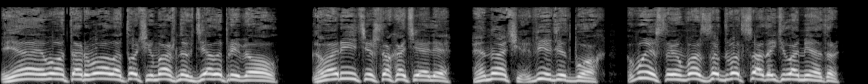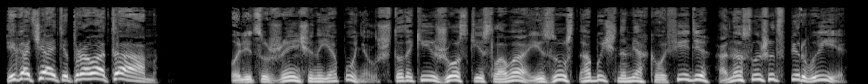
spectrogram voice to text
Я его оторвал от очень важных дел и привел. Говорите, что хотели, иначе, видит Бог, выставим вас за двадцатый километр и качайте права там». По лицу женщины я понял, что такие жесткие слова из уст обычно мягкого Феди она слышит впервые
